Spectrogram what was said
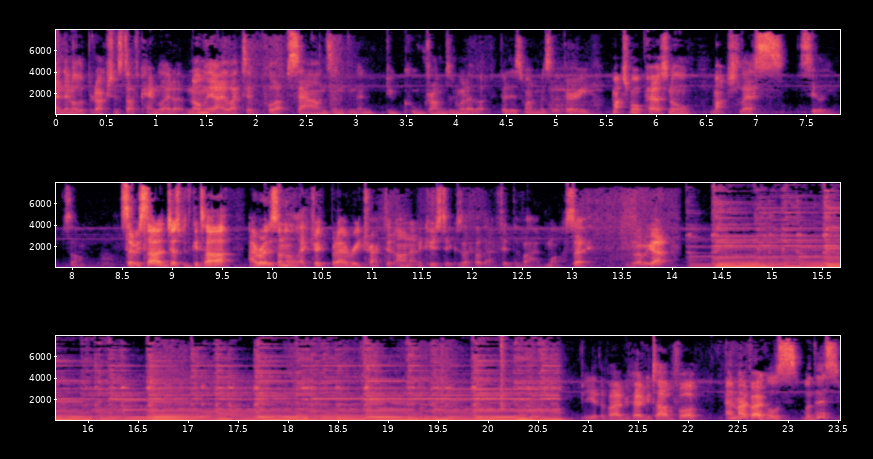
and then all the production stuff came later. Normally I like to pull up sounds and, and do cool drums and whatever, but this one was a very, much more personal, much less silly song. So we started just with guitar. I wrote this on electric, but I retracked it on an acoustic because I thought that fit the vibe more. So, here's what we got. You get the vibe you've heard guitar before. And my vocals with this.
